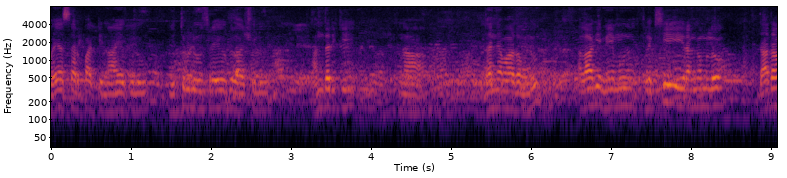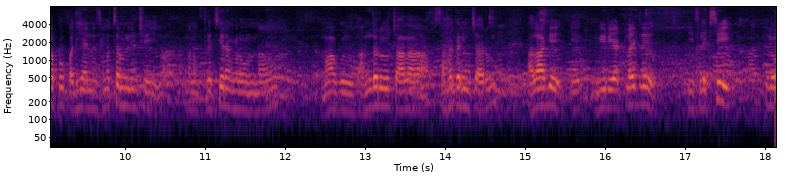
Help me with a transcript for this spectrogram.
వైఎస్ఆర్ పార్టీ నాయకులు మిత్రులు శ్రేయోగులాషులు అందరికీ నా ధన్యవాదములు. అలాగే మేము ఫ్లెక్సీ రంగంలో దాదాపు పదిహేను సంవత్సరం నుంచి మనం ఫ్లెక్సీ రంగంలో ఉన్నాము. మాకు అందరూ చాలా సహకరించారు. అలాగే మీరు ఎట్లయితే ఈ ఫ్లెక్సీలో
